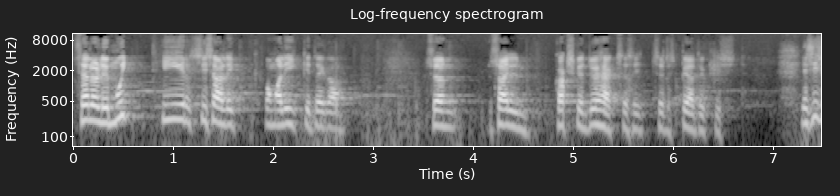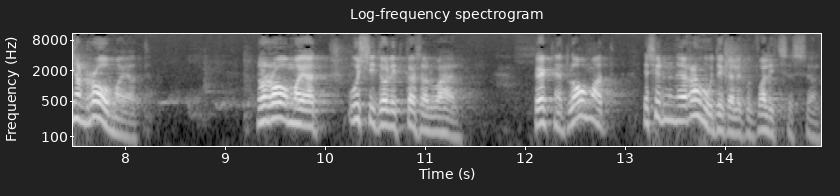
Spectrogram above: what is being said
seal oli mutt, hiir, sisalik oma liikidega, see on salm kakskümmend üheksa siit sellest peatükist. ja siis on roomajad no roomajad, ussid olid ka seal vahel, kõik need loomad ja selline rahu tegelikult valitses seal.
